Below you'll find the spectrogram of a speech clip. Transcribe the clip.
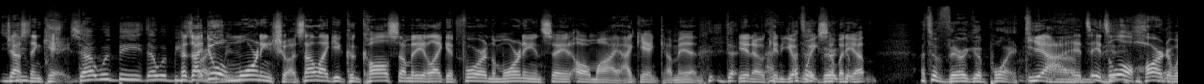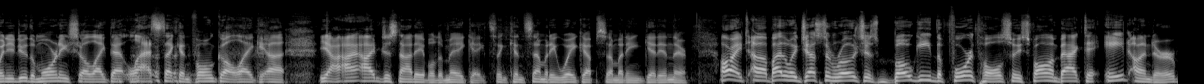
Just You- in case. that would be that would be Because I do a mean, morning show. It's not like you could call somebody like at four in the morning and say, "Oh my, I can't come in." that- you know, can you wake somebody good- up? That's a very good point Yeah, Um, it's it's a little harder when you do the morning show like that last second phone call. Like, uh, yeah, I, I'm just not able to make it. So can somebody wake up somebody and get in there? All right. Uh, by the way, Justin Rose just bogeyed the fourth hole, so he's fallen back to eight under.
